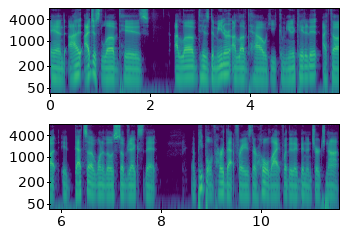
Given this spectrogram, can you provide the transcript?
And I, I just loved his, I loved his demeanor. I loved how he communicated it. I thought it, that's a, one of those subjects that uh, people have heard that phrase their whole life, whether they've been in church not,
